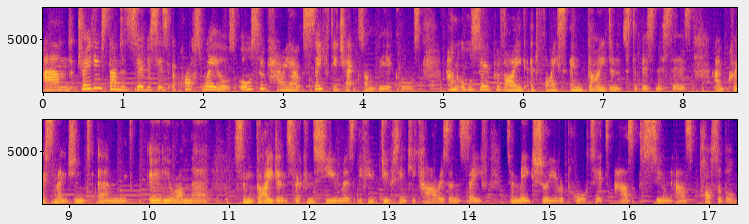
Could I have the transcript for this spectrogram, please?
And Trading Standards services across Wales also carry out safety checks on vehicles and also provide advice and guidance to businesses. And Chris mentioned um, earlier on there some guidance for consumers if you do think your car is unsafe to make sure you report it as soon as possible.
